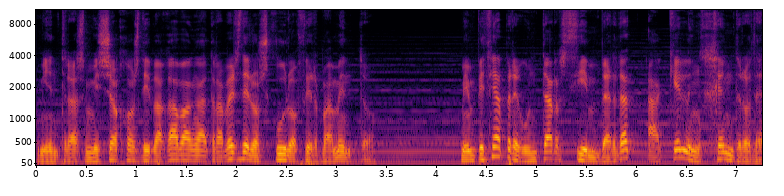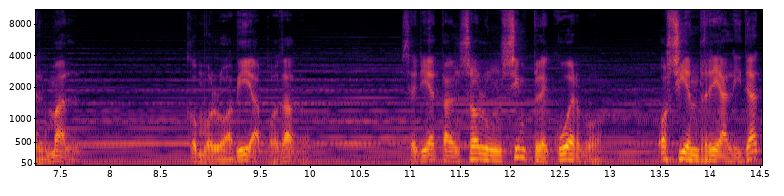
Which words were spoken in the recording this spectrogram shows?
mientras mis ojos divagaban a través del oscuro firmamento, me empecé a preguntar si en verdad aquel engendro del mal, como lo había apodado, sería tan solo un simple cuervo o si en realidad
